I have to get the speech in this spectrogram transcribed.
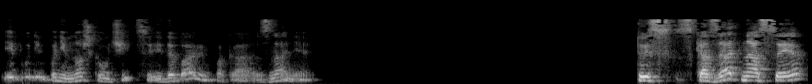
и будем понемножку учиться, и добавим пока знания. То есть сказать на асе,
